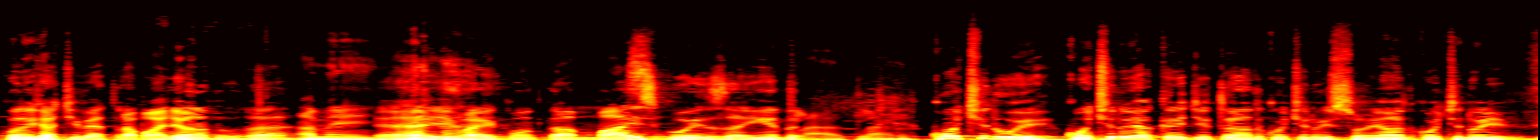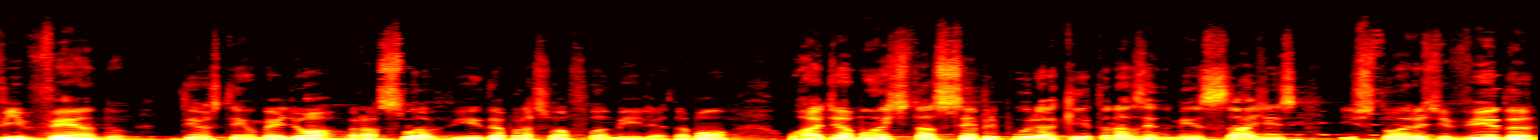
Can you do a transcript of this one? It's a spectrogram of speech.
quando já estiver trabalhando, né? Amém. É, e vai contar mais Sim, coisas ainda. Claro, claro. Continue, continue acreditando, continue sonhando, continue vivendo. Deus tem o melhor para a sua vida, para a sua família, tá bom? O Radiamante está sempre por aqui trazendo mensagens, histórias de vida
